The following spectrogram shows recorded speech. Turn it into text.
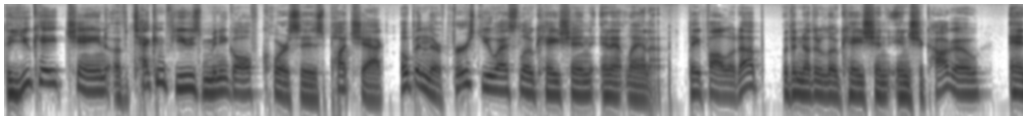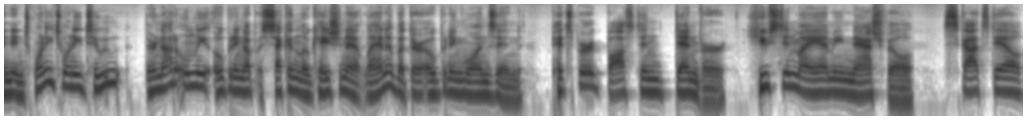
the UK chain of tech infused mini golf courses, Putt Shack, opened their first US location in Atlanta. They followed up with another location in Chicago. And in 2022, they're not only opening up a second location in Atlanta, but they're opening ones in Pittsburgh, Boston, Denver, Houston, Miami, Nashville, Scottsdale,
